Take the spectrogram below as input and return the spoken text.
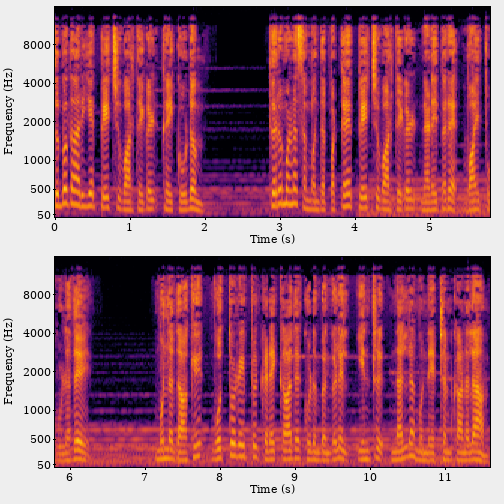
சுபகாரிய பேச்சுவார்த்தைகள் கைகூடும். திருமண சம்பந்தப்பட்ட பேச்சுவார்த்தைகள் நடைபெற வாய்ப்பு உள்ளது. முன்னதாக ஒத்துழைப்பு கிடைக்காத குடும்பங்களில் இன்று நல்ல முன்னேற்றம் காணலாம்.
